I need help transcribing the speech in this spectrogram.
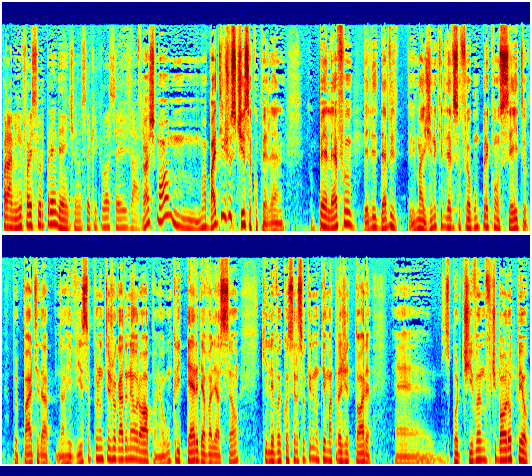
para mim foi surpreendente. Eu não sei o que, que vocês acham. Eu acho uma, uma baita injustiça com o Pelé, né? O Pelé foi, ele deve, imagino que ele deve sofrer algum preconceito por parte da, da revista por não ter jogado na Europa, né? Algum critério de avaliação que levou em consideração que ele não tem uma trajetória é, esportiva no futebol europeu.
